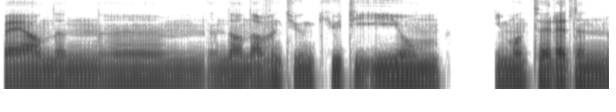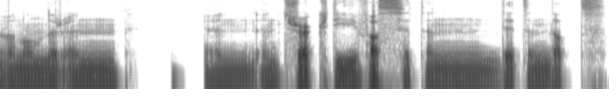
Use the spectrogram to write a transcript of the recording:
vijanden ehm, en dan af en toe een QTE om iemand te redden van onder een, een, een truck die vastzit en dit en dat.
